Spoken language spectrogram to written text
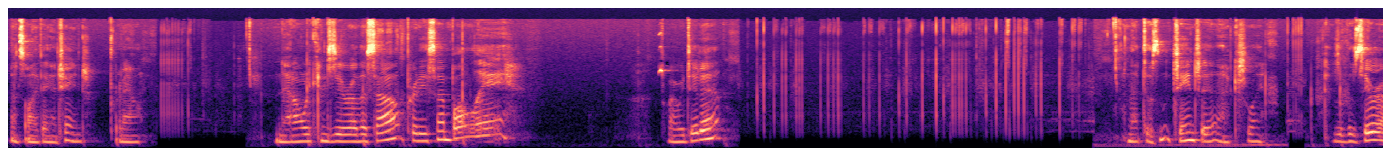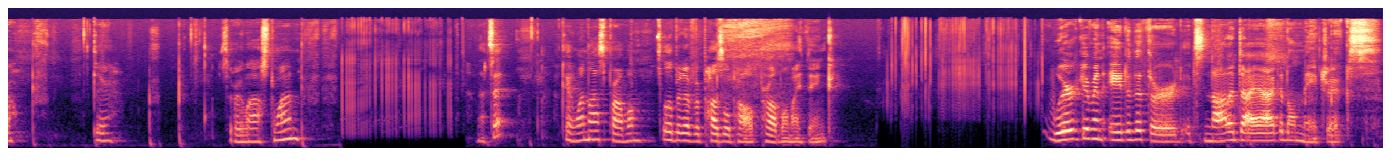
That's the only thing I change for now. Now we can zero this out pretty simply. That's why we did it. And that doesn't change it actually because of the zero there. So our last one. And that's it. Okay, one last problem. It's a little bit of a puzzle problem, I think. We're given a to the third. It's not a diagonal matrix.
